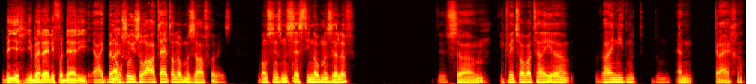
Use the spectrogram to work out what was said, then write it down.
Je bent, je, bent ready for daddy. ja, ik ben Maar- ook sowieso altijd al op mezelf geweest. Ik woon sinds mijn 16 op mezelf. Dus ehm, ik weet wel wat hij, eh, wat hij niet moet doen en krijgen.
